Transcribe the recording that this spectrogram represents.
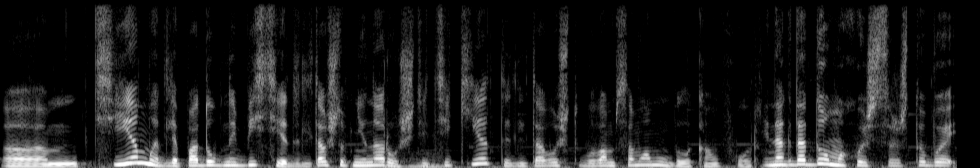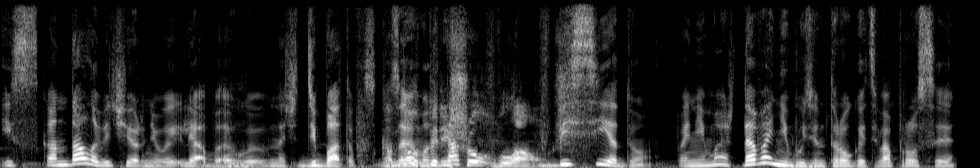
эм, темы для подобной беседы, для того, чтобы не нарушить этикет и для того, чтобы вам самому было комфортно. Иногда дома хочется, чтобы из скандала вечернего или э, значит, дебатов, Скандал их так, перешел в лаунж. в беседу, понимаешь? Давай не будем трогать вопросы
